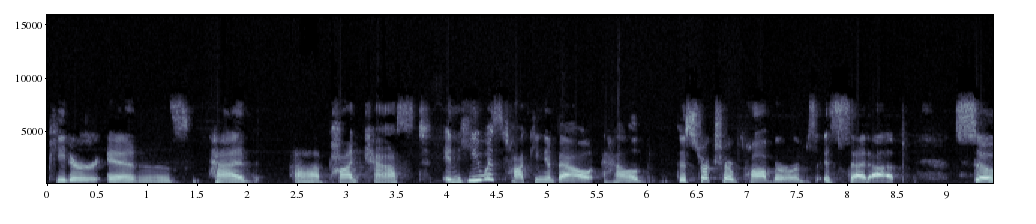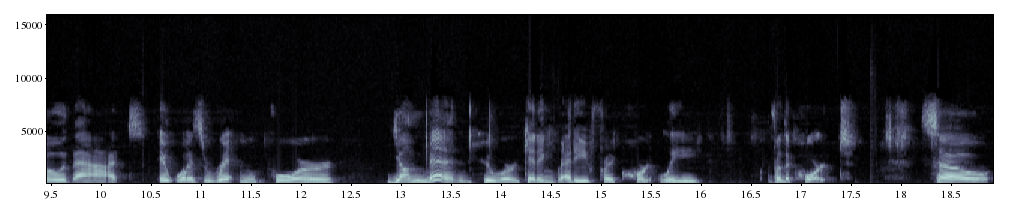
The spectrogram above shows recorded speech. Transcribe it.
Peter Enns had a podcast, and he was talking about how the structure of Proverbs is set up so that it was written for young men who were getting ready for courtly for the court. So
